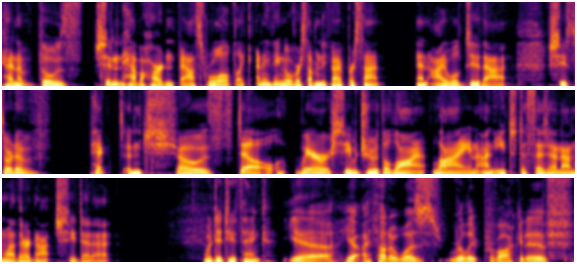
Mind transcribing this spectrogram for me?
kind of those, she didn't have a hard and fast rule of like anything over 75%, and I will do that. She sort of picked and chose still where she drew the line on each decision on whether or not she did it. What did you think? Yeah, yeah, I thought it was really provocative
